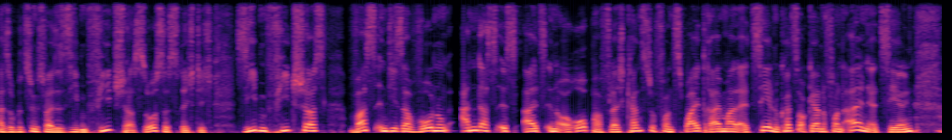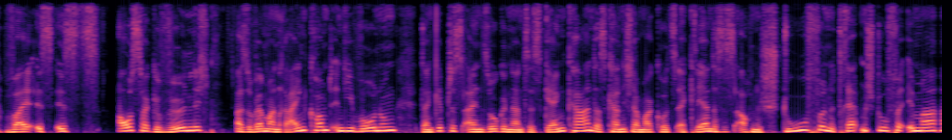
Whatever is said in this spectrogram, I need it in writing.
also beziehungsweise sieben Features, so ist es richtig. Sieben Features, was in dieser Wohnung anders ist als in Europa. Vielleicht kannst du von zwei, dreimal erzählen. Du kannst auch gerne von allen erzählen, weil es ist außergewöhnlich. Also wenn man reinkommt in die Wohnung, dann gibt es ein sogenanntes Genkan. Das kann ich ja mal kurz erklären. Das ist auch eine Stufe, eine Treppenstufe immer,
